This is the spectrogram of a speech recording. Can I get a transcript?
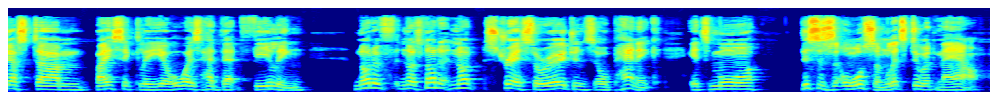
just um, basically, you always had that feeling, not of, no, it's not not stress or urgency or panic. It's more, this is awesome. Let's do it now.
